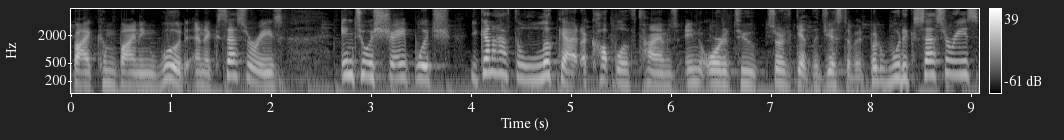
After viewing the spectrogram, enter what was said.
by combining wood and accessories into a shape which you're gonna have to look at a couple of times in order to sort of get the gist of it. But Woodcessories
